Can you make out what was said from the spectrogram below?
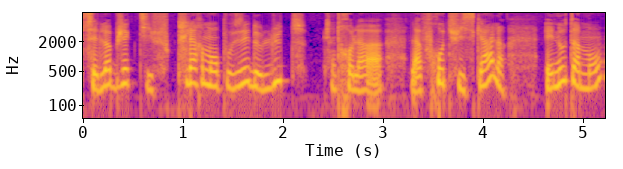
c'est l'objectif clairement posé de lutte contre la, fraude fiscale et notamment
